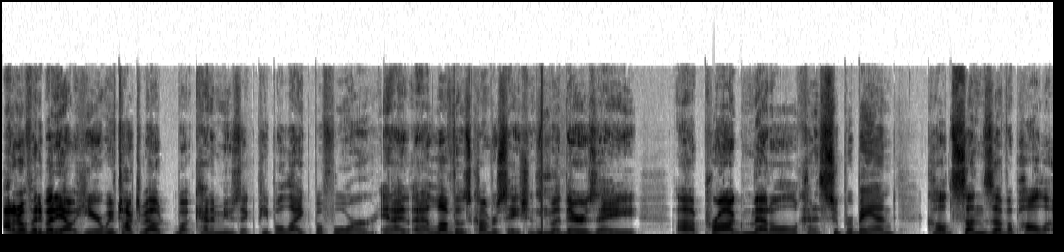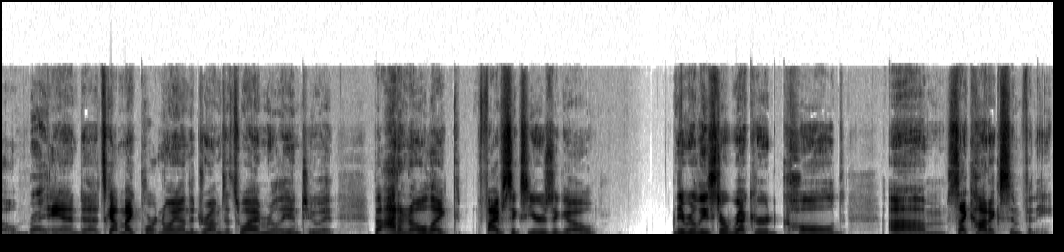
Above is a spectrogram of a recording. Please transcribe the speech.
I don't know if anybody out here we've talked about what kind of music people like before, and I and I love those conversations. Mm-hmm. But there's a uh, prog metal kind of super band called Sons of Apollo, Right. And uh, it's got Mike Portnoy on the drums. That's why I'm really into it. But I don't know, like five six years ago, they released a record called um, Psychotic Symphony.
